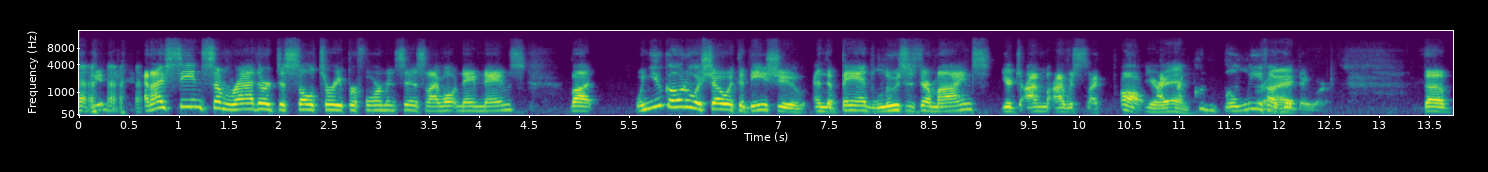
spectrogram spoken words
I mean? and I've seen some rather desultory performances, and I won't name names, but when you go to a show at the Bijou and the band loses their minds, you're I'm I was like, oh, You're I, I couldn't believe how good they were. The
